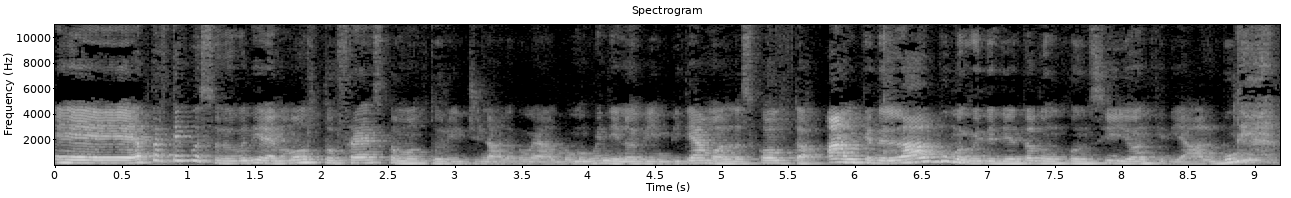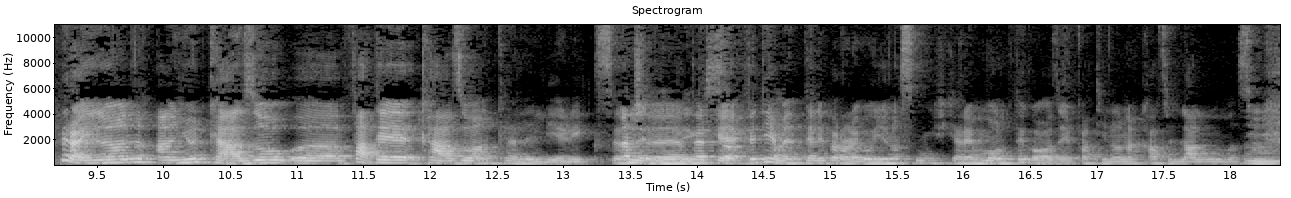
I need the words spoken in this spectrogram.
E a parte questo, devo dire, è molto fresco, molto originale come album, quindi noi vi invitiamo all'ascolto anche dell'album, quindi è diventato un consiglio anche di album. Però in ogni, caso eh, fate caso anche alle lyrics, Alle cioè, lyrics, perché effettivamente infatti. le parole vogliono significare molte cose, infatti non a caso l'album si, Mm.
